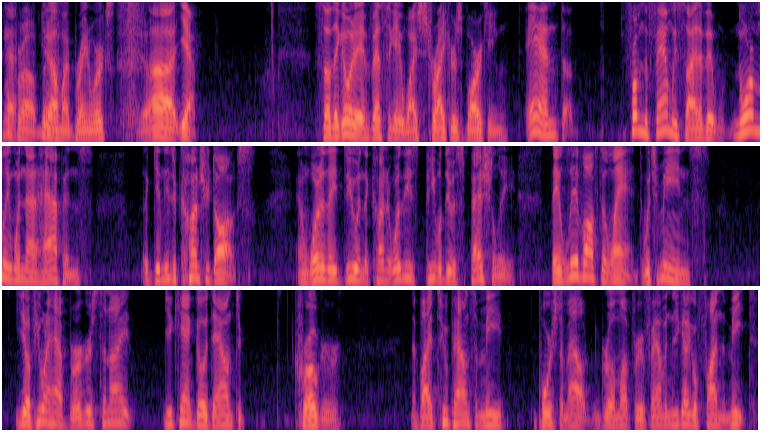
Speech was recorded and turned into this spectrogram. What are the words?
No problem. you know how my brain works. Yeah. Uh, yeah. So they go to investigate why Striker's barking, and uh, from the family side of it, normally when that happens, again, these are country dogs, and what do they do in the country? What do these people do especially? They live off the land, which means, you know, if you want to have burgers tonight, you can't go down to Kroger and buy two pounds of meat, portion them out, and grill them up for your family. And you got to go find the meat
